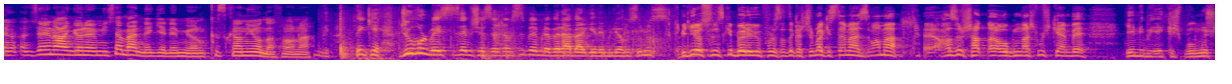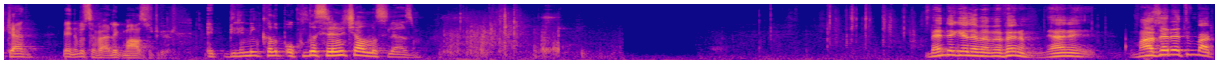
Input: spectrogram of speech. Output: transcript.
Ee, Zeyna görevliyse ben de gelemiyorum. Kıskanıyor da sonra. Peki Cumhur Bey size bir şey söyleyeceğim. Siz benimle beraber gelebiliyor musunuz? Biliyorsunuz ki böyle bir fırsatı kaçırmak istemezdim ama e, hazır şartlar olgunlaşmışken ve yeni bir ek iş bulmuşken beni bu seferlik mazur görün. E, birinin kalıp okulda sireni çalması lazım. Ben de gelemem efendim. Yani mazeretim var.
